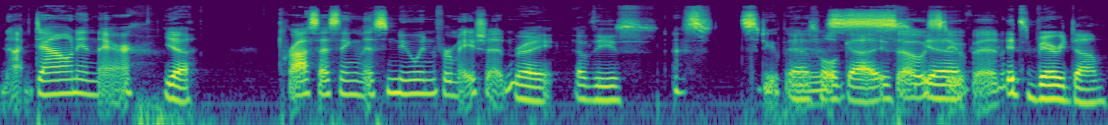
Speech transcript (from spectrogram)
not down in there yeah, processing this new information. right of these. It's stupid. Asshole guys. So Yeah. stupid. It's very dumb.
